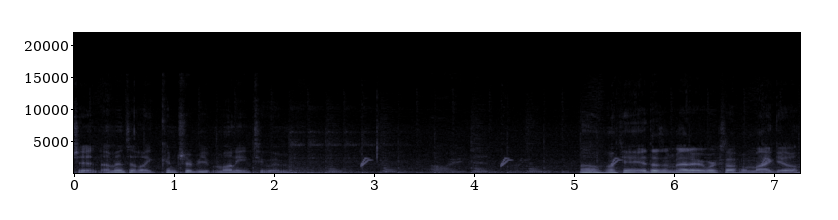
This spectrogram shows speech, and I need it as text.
Shit, I meant to like contribute money to him. Oh, you did. Oh, okay, it doesn't matter, it works off of my one.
